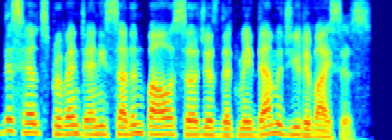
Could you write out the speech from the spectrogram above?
This helps prevent any sudden power surges that may damage your devices.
